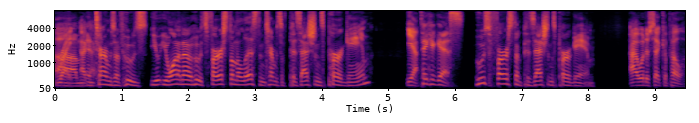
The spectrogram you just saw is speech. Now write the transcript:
Right. Um, in terms of who's you, you want to know who's first on the list in terms of possessions per game? Yeah. Take a guess. Who's first in possessions per game? I would have said Capela.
